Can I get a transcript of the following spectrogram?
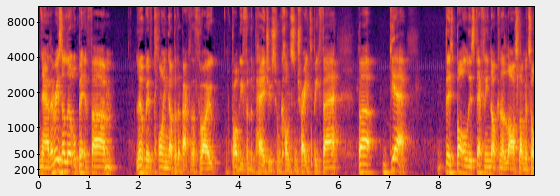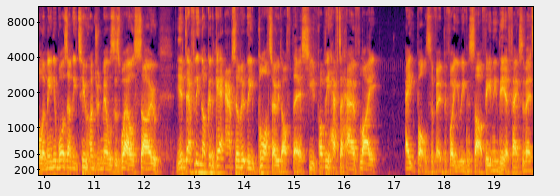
Now there is a little bit of um, little bit of clawing up at the back of the throat, probably from the pear juice from concentrate to be fair. But yeah, this bottle is definitely not going to last long at all. I mean, it was only 200 mils as well, so you're definitely not going to get absolutely blottoed off this. You'd probably have to have like eight bottles of it before you even start feeling the effects of it.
